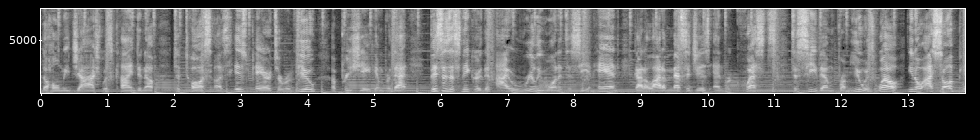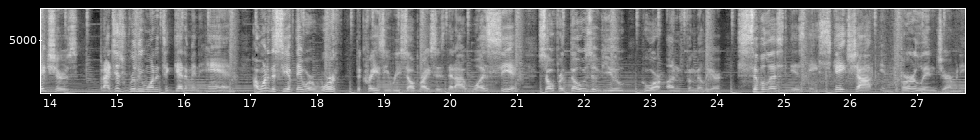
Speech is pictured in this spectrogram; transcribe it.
The homie Josh was kind enough to toss us his pair to review. Appreciate him for that. This is a sneaker that I really wanted to see in hand. Got a lot of messages and requests to see them from you as well. You know, I saw pictures, I just really wanted to get them in hand. I wanted to see if they were worth the crazy resale prices that I was seeing. So, for those of you who are unfamiliar, Civilist is a skate shop in Berlin, Germany.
